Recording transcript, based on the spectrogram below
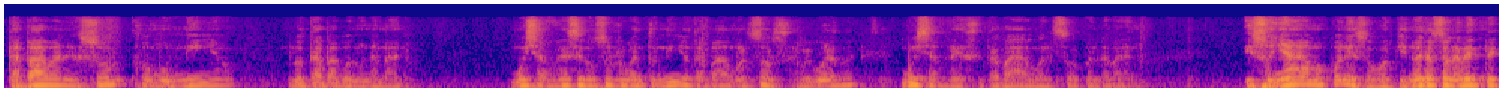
tapaban el sol como un niño lo tapa con una mano. Muchas veces nosotros cuantos niños tapábamos el sol, ¿se recuerdan? Muchas veces tapábamos el sol con la mano. Y soñábamos con eso, porque no era solamente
